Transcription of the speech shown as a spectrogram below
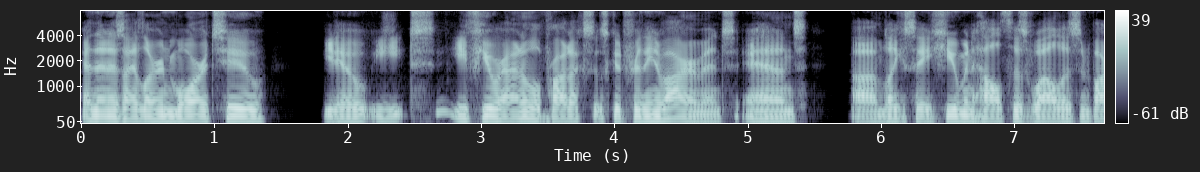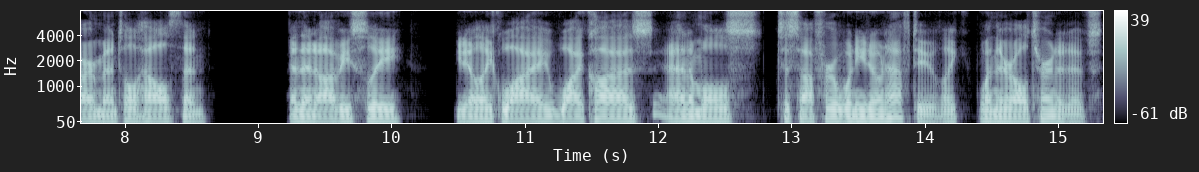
and then as I learn more too, you know, eat eat fewer animal products. It's good for the environment and um, like I say, human health as well as environmental health, and and then obviously, you know, like why why cause animals to suffer when you don't have to? Like when there are alternatives,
